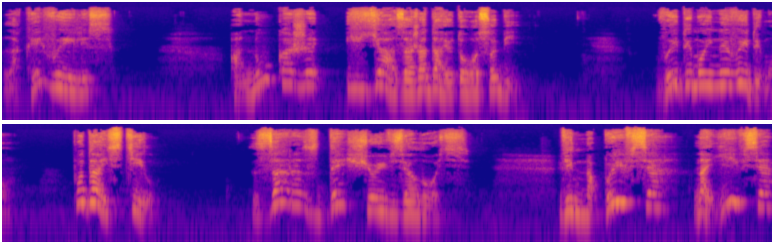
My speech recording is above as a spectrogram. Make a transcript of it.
лакей виліз. А ну, каже, і я зажадаю того собі. Видимо й невидимо, подай стіл. Зараз дещо й взялось. Він напився, наївся,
